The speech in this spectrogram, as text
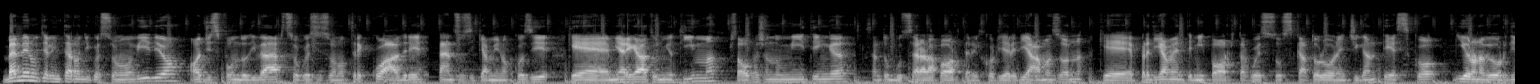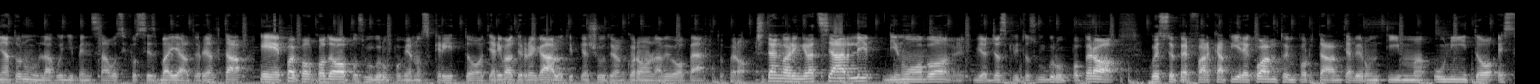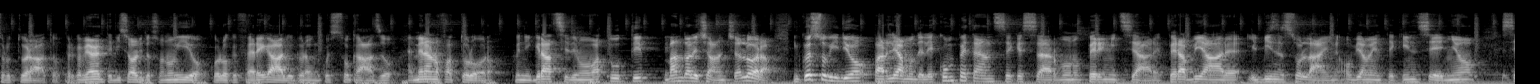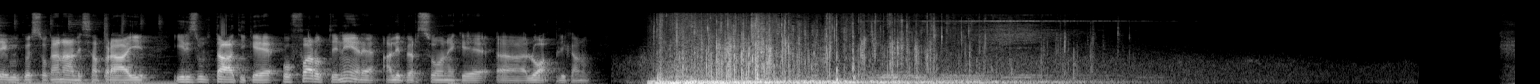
Benvenuti all'interno di questo nuovo video, oggi sfondo diverso, questi sono tre quadri, penso si chiamino così, che mi ha regalato il mio team, stavo facendo un meeting, sento bussare alla porta, il corriere di Amazon, che praticamente mi porta questo scatolone gigantesco, io non avevo ordinato nulla, quindi pensavo si fosse sbagliato in realtà, e poi poco dopo sul gruppo mi hanno scritto ti è arrivato il regalo, ti è piaciuto e ancora non l'avevo aperto, però ci tengo a ringraziarli di nuovo, vi ho già scritto sul gruppo, però questo è per far capire quanto è importante avere un team unito definito e strutturato perché ovviamente di solito sono io quello che fa i regali però in questo caso me l'hanno fatto loro. Quindi grazie di nuovo a tutti. Bando alle ciance. Allora in questo video parliamo delle competenze che servono per iniziare per avviare il business online. Ovviamente che insegno segui questo canale saprai i risultati che può far ottenere alle persone che eh, lo applicano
